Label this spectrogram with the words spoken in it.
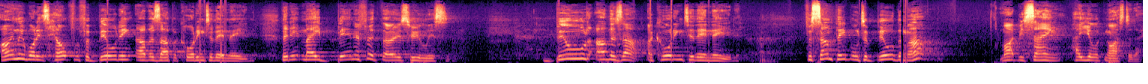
only what is helpful for building others up according to their need, that it may benefit those who listen. Build others up according to their need. For some people, to build them up might be saying, Hey, you look nice today.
